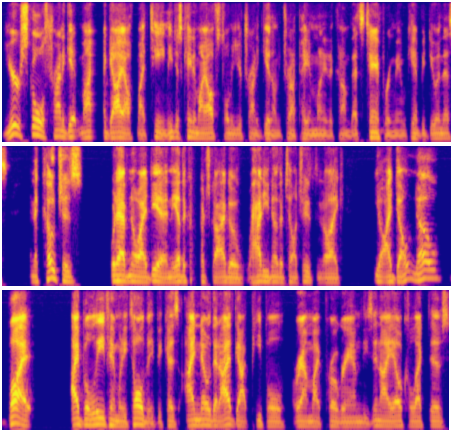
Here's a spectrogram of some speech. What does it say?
your school's trying to get my guy off my team. He just came to my office, told me you're trying to get him. You're trying to pay him money to come. That's tampering, man. We can't be doing this. And the coaches would have no idea. And the other coach guy, I go, well, how do you know they're telling the truth? And they're like, you know, I don't know, but I believe him when he told me because I know that I've got people around my program, these NIL collectives,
